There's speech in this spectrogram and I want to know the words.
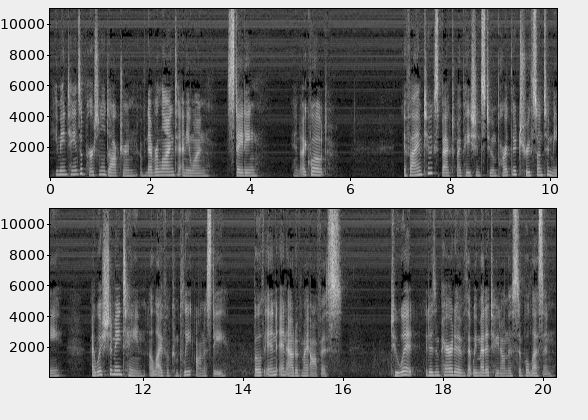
He maintains a personal doctrine of never lying to anyone, stating, and I quote, If I am to expect my patients to impart their truths unto me, I wish to maintain a life of complete honesty, both in and out of my office. To wit, it is imperative that we meditate on this simple lesson.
